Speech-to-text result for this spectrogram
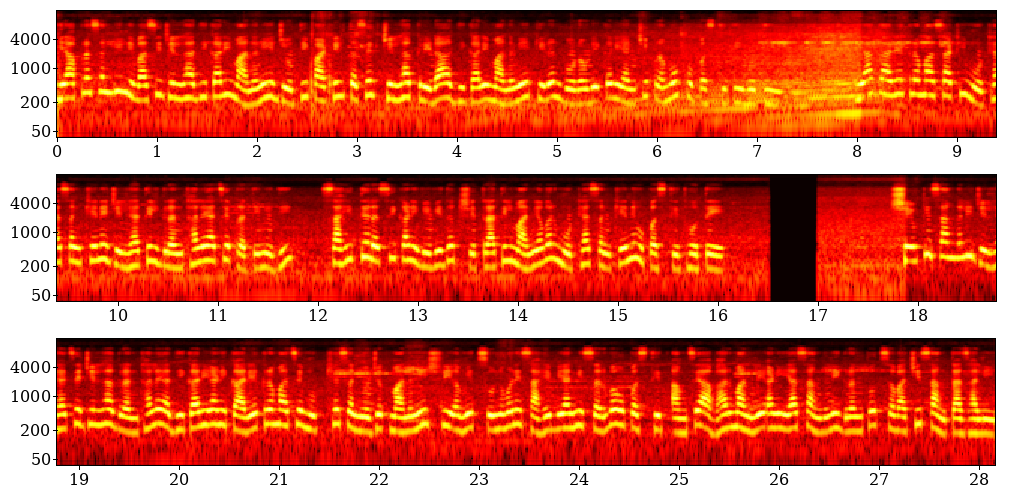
याप्रसंगी निवासी जिल्हाधिकारी माननीय ज्योती पाटील तसेच जिल्हा क्रीडा अधिकारी माननीय किरण बोरवडेकर यांची प्रमुख उपस्थिती होती. या कार्यक्रमासाठी मोठ्या संख्येने जिल्ह्यातील ग्रंथालयाचे प्रतिनिधी साहित्य रसिक आणि विविध क्षेत्रातील मान्यवर मोठ्या संख्येने उपस्थित होते. शेवटी सांगली जिल्ह्याचे जिल्हा ग्रंथालय अधिकारी आणि कार्यक्रमाचे मुख्य संयोजक माननीय श्री अमित सोनवणे साहेब यांनी सर्व उपस्थित आमचे आभार मानले आणि या सांगली ग्रंथोत्सवाची सांगता झाली.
